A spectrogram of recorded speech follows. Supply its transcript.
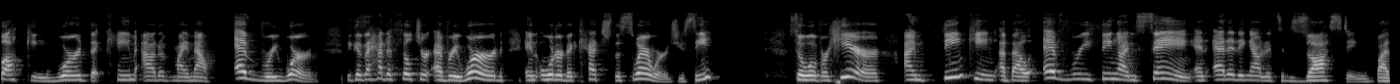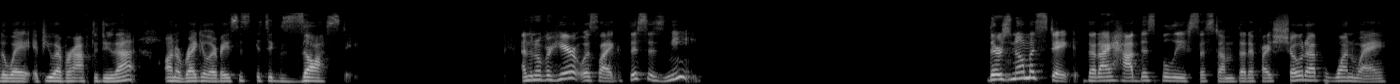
fucking word that came out of my mouth, every word, because I had to filter every word in order to catch the swear words, you see? So over here, I'm thinking about everything I'm saying and editing out. It's exhausting. By the way, if you ever have to do that on a regular basis, it's exhausting. And then over here, it was like, this is me. There's no mistake that I had this belief system that if I showed up one way,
